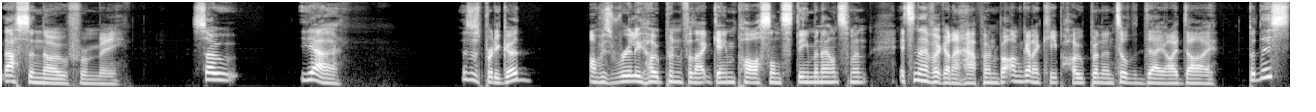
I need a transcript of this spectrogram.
that's a no from me. So, yeah. This is pretty good. I was really hoping for that Game Pass on Steam announcement. It's never going to happen, but I'm going to keep hoping until the day I die. But this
